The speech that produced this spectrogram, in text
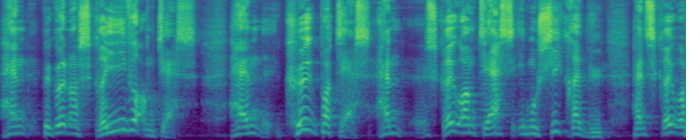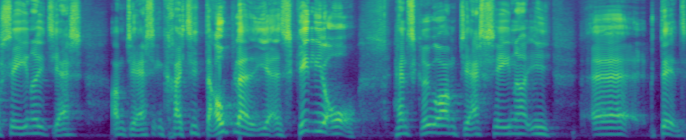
Han begynder at skrive om jazz. Han køber jazz. Han skriver om jazz i musikrevy. Han skriver senere i jazz om jazz i Kristi Dagblad i adskillige år. Han skriver om jazz senere i øh, det,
